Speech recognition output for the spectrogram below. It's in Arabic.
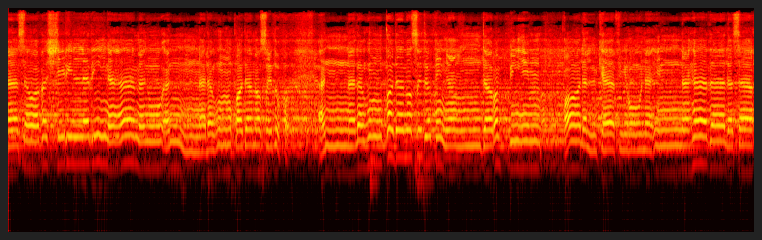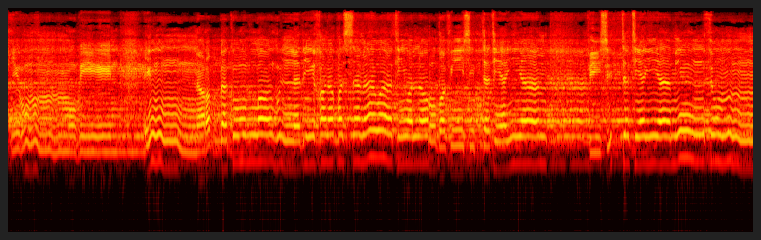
الناس وبشر الذين آمنوا أن لهم قدم صدق أن لهم قدم صدق عند ربهم. قال الكافرون إن هذا لساحر مبين. إن ربكم الله الذي خلق السماوات والأرض في ستة أيام في ستة أيام ثم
